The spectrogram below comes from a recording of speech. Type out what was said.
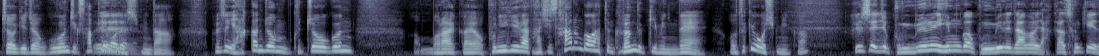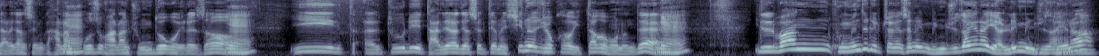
저기 저 의원직 사퇴 예. 버렸습니다. 그래서 약간 좀 그쪽은 어, 뭐랄까요 분위기가 다시 사는 것 같은 그런 느낌인데 어떻게 보십니까? 그래서 이제 국민의힘과 국민의당은 약간 성격이 다르지 않습니까? 하나는 예. 보수, 하나는 중도고 이래서 예, 이 둘이 단일화됐을 때는 시너지 효과가 있다고 보는데 예. 일반 국민들 입장에서는 민주당이나 열린민주당이나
